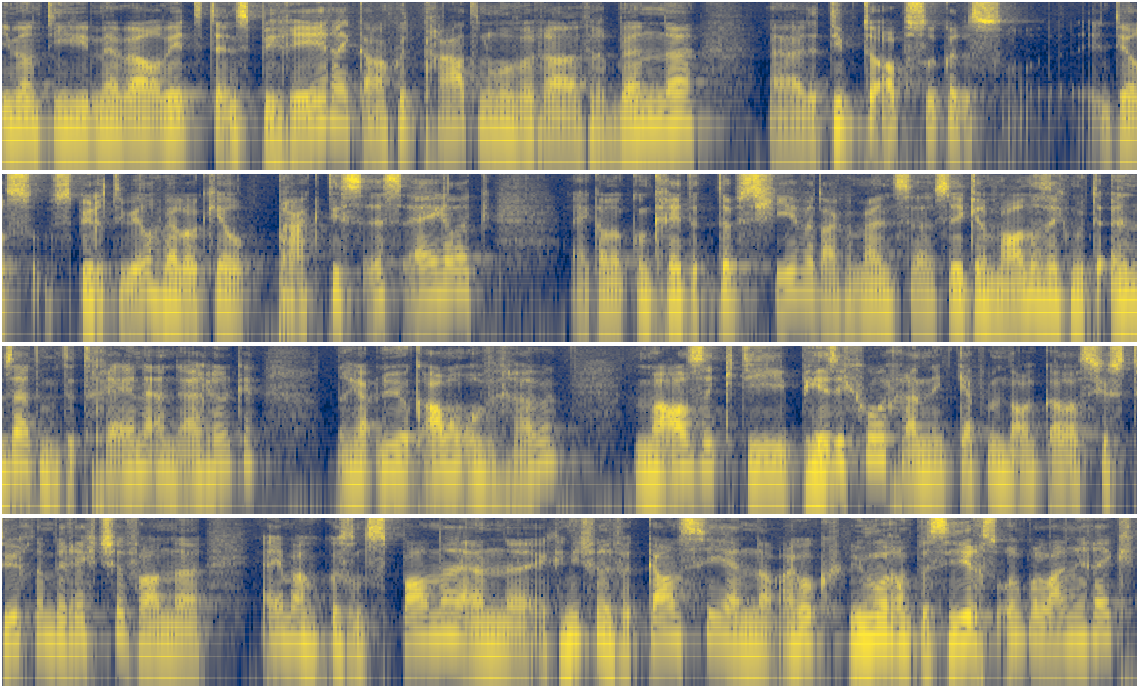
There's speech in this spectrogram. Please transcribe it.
iemand die mij wel weet te inspireren. Ik kan goed praten over uh, verbinden, uh, de diepte opzoeken. Dus deels spiritueel, wel ook heel praktisch is eigenlijk. Ik kan ook concrete tips geven dat mensen, zeker mannen, zich moeten inzetten, moeten trainen en dergelijke. Daar ga ik nu ook allemaal over hebben. Maar als ik die bezig hoor, en ik heb hem dan ook al eens gestuurd, een berichtje van uh, ja, je mag ook eens ontspannen en uh, geniet van de vakantie en dat mag ook humor en plezier is ook belangrijk.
